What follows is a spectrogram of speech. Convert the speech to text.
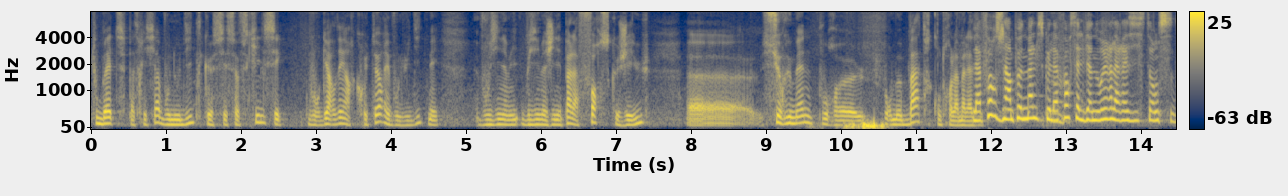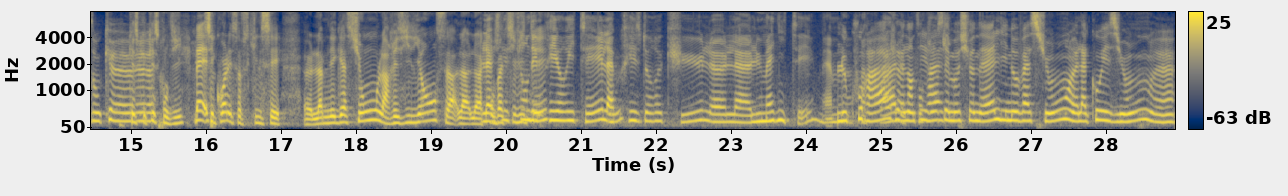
tout bêtes, Patricia, vous nous dites que ces soft skills, c'est vous regardez un recruteur et vous lui dites, mais vous, vous imaginez pas la force que j'ai eue euh, surhumaine pour, euh, pour me battre contre la maladie. La force, j'ai un peu de mal parce que la mm. force, elle vient nourrir la résistance. Donc, euh, qu'est-ce, qu'on dit? ben, C'est quoi les soft skills? C'est l'abnégation, la résilience, la, la, la, la gestion des priorités, la mm. prise de recul, l'humanité, même. Le courage, l'intelligence émotionnelle, l'innovation, la cohésion, la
